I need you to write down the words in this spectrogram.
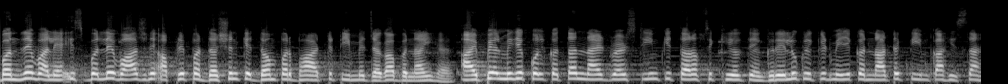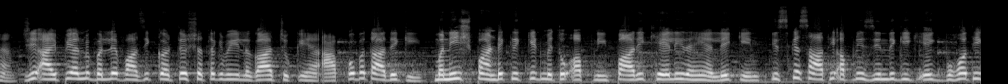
बंधने वाले हैं। इस बल्लेबाज ने अपने प्रदर्शन के दम पर भारतीय टीम में जगह बनाई है। आईपीएल में ये कोलकाता नाइट राइडर्स टीम की तरफ़ से खेलते हैं। घरेलू क्रिकेट में ये कर्नाटक टीम का हिस्सा है। ये आईपीएल में बल्लेबाजी करते शतक भी लगा चुके हैं। आपको बता दें की मनीष पांडे क्रिकेट में तो अपनी पारी खेल ही रहे हैं, लेकिन इसके साथ ही अपनी ज़िंदगी की एक बहुत ही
